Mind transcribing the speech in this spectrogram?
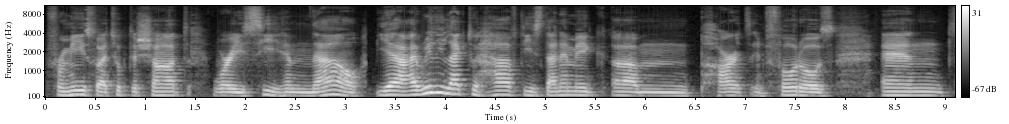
for me. So i took the shot where you see him now. Yeah i really like to have these dynamic um, parts in photos. And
